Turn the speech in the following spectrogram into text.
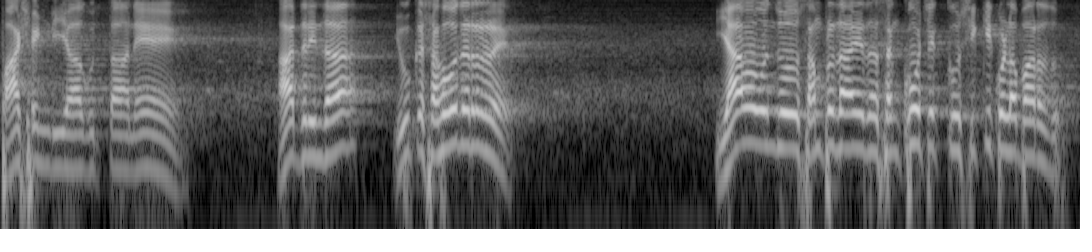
ಪಾಷಂಡಿಯಾಗುತ್ತಾನೆ. ಆದ್ದರಿಂದ ಯುವಕ ಸಹೋದರರೇ, ಯಾವ ಒಂದು ಸಂಪ್ರದಾಯದ ಸಂಕೋಚಕ್ಕೂ ಸಿಕ್ಕಿಕೊಳ್ಳಬಾರದು.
